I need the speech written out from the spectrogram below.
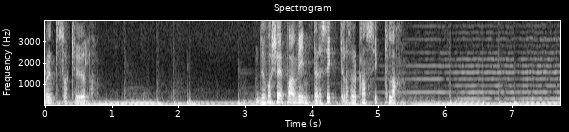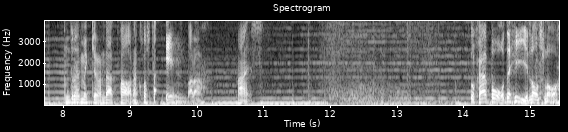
Då du det inte så kul. Du får köpa en vintercykel så du kan cykla. Undrar hur mycket den där tar. Den kostar en bara. Nice. Då kan jag både heala och slå.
